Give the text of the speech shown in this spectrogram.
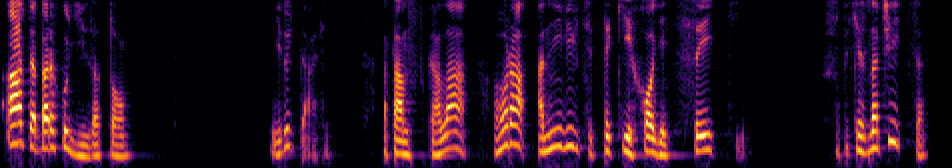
а тепер худі зато. Їдуть далі. А там скала, гора, а нині вівці такі ходять ситі. Що таке значиться,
